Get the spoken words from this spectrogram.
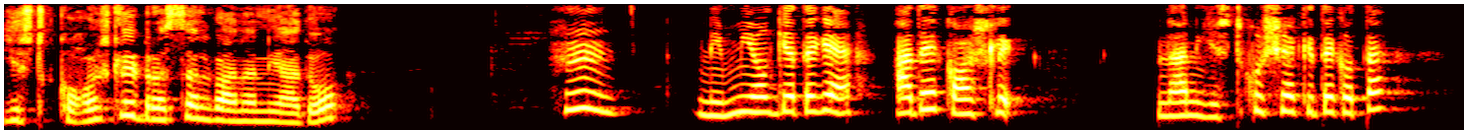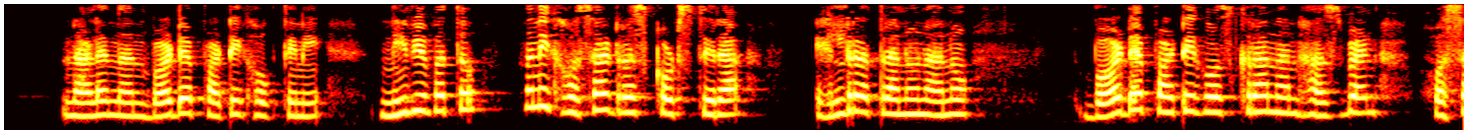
ಎಷ್ಟು ಕಾಸ್ಟ್ಲಿ ಡ್ರೆಸ್ ಅಲ್ವಾ ನಾನು ಅದು? ಹ್ಞೂ ನಿಮ್ಮ ಯೋಗ್ಯತೆಗೆ ಅದೇ ಕಾಸ್ಟ್ಲಿ ನಾನು ಎಷ್ಟು ಖುಷಿಯಾಗಿದ್ದೆ ಗೊತ್ತಾ? ನಾಳೆ ನಾನು ಬರ್ಡೇ ಪಾರ್ಟಿಗೆ ಹೋಗ್ತೀನಿ. ನೀವಿವತ್ತು ನನಗೆ ಹೊಸ ಡ್ರೆಸ್ ಕೊಡಿಸ್ತೀರಾ? ಎಲ್ಲರ ಹತ್ರನೂ ನಾನು ಬರ್ಡೇ ಪಾರ್ಟಿಗೋಸ್ಕರ ನನ್ನ ಹಸ್ಬೆಂಡ್ ಹೊಸ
